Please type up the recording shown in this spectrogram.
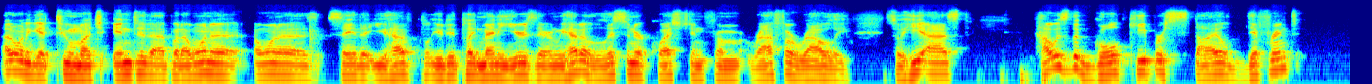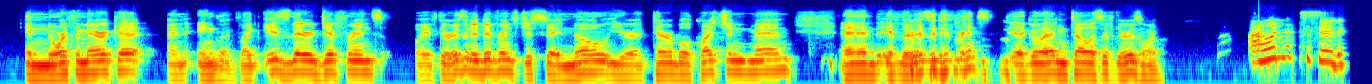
I don't want to get too much into that, but I want to I want to say that you have you did played many years there, and we had a listener question from Rafa Rowley. So he asked, "How is the goalkeeper style different in North America and England? Like, is there a difference? If there isn't a difference, just say no. You're a terrible question, man. And if there is a difference, yeah, go ahead and tell us if there is one. I wouldn't necessarily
